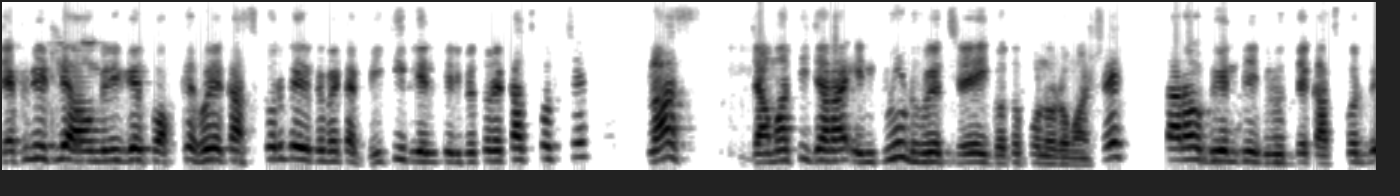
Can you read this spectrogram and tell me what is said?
ডেফিনেটলি আওয়ামী লীগের পক্ষে হয়ে কাজ করবে, এরকম একটা ভীতি বিএনপির ভেতরে কাজ করছে। প্লাস জামাতি যারা ইনক্লুড হয়েছে এই গত পনেরো মাসে, তারাও বিএনপির বিরুদ্ধে কাজ করবে,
